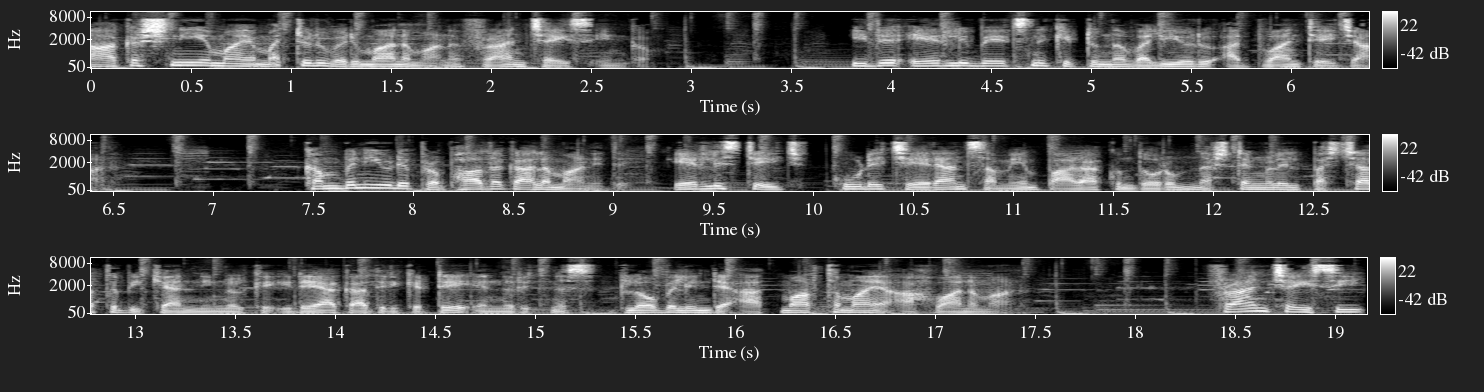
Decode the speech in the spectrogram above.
ആകർഷണീയമായ മറ്റൊരു വരുമാനമാണ് ഫ്രാഞ്ചൈസ് ഇൻകം. ഇത് എയർലിബേറ്റ്സിന് കിട്ടുന്ന വലിയൊരു അഡ്വാന്റേജ് ആണ്. കമ്പനിയുടെ പ്രഭാതകാലമാണിത്. എയർലി സ്റ്റേജ് കൂടെ ചേരാൻ സമയം പാഴാക്കുന്തോറും നഷ്ടങ്ങളിൽ പശ്ചാത്തപിക്കാൻ നിങ്ങൾക്ക് ഇടയാകാതിരിക്കട്ടെ എന്ന് റിച്ച്നസ് ഗ്ലോബലിന്റെ ആത്മാർത്ഥമായ ആഹ്വാനമാണ്. ഫ്രാഞ്ചൈസി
